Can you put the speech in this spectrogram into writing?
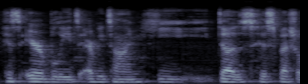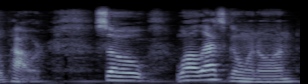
his ear bleeds every time he does his special power. So while that's going on,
